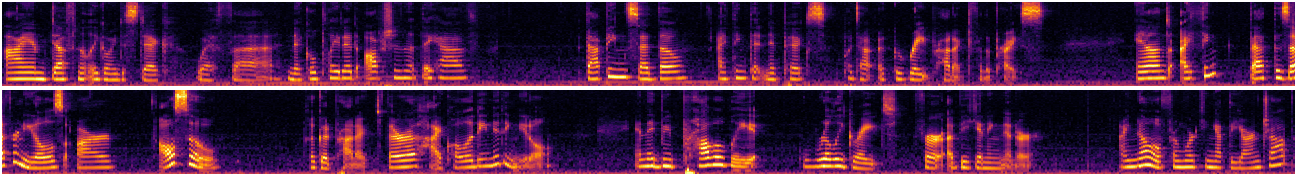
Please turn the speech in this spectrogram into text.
I am definitely going to stick with the nickel plated option that they have. That being said, though, I think that Knit puts out a great product for the price. And I think that the Zephyr needles are also a good product. They're a high quality knitting needle. And they'd be probably really great for a beginning knitter. I know from working at the yarn shop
